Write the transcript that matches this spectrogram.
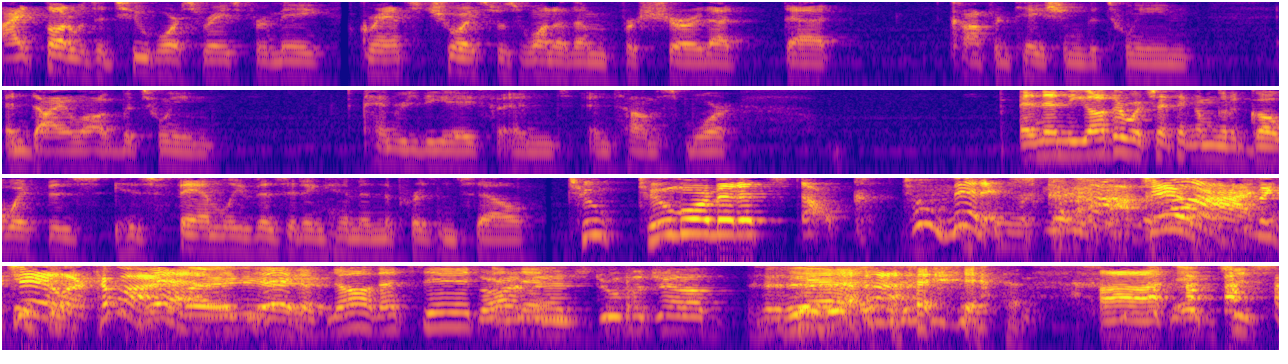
I thought it was a two horse race for me. Grant's choice was one of them for sure. That that confrontation between and dialogue between Henry VIII and and Thomas More. And then the other, which I think I'm going to go with, is his family visiting him in the prison cell. Two two more minutes. No, c- two minutes. Come on, Jailer. come on. It's like jailer. Come on. Yeah, Like, like, yeah, he goes, no, that's it. Sorry, and then, man, just doing my job. yeah, yeah. Uh, it just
